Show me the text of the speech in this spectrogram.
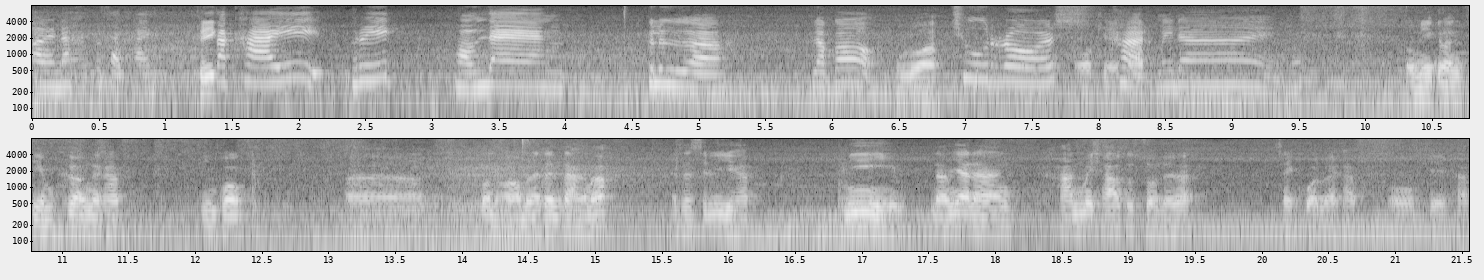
อะไรนะภาษาไทยพริก ตะไคร้พริกห อมแดง เกลือ แล้วก็ผงนัว ชูโรสโอเคครับ ขาดไม่ได้ ตรงนี้กำลังเตรียมเครื่องนะครับเตรียมพวกอ่าต้นหอมอะไรต่างๆเนาะอ c เซสซอรี่ครับ นี่น้ำยานางคั้นไม่เช้าสดๆเลยนะ ใส่ขวดไว้ครับ โอเคครับ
